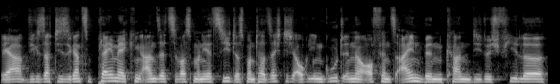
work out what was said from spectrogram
ja, wie gesagt, diese ganzen Playmaking-Ansätze, was man jetzt sieht, dass man tatsächlich auch ihn gut in der Offense einbinden kann, die durch viele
